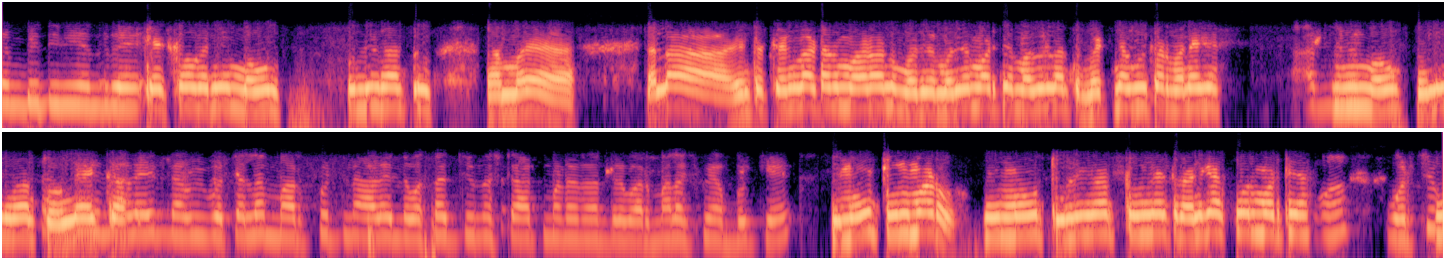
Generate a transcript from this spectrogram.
ನಂಬಿದೀನಿ ಅಂದ್ರೆ. ಕೇಸ್ಕೋಗ ನಿಮ್ಮ ಮಗು ತುಳ್ಳಿನ ತು ನಮ್ಮ ಎಲ್ಲ ಇಂಥ ಚೆಂಗ್ಲಾಟ ಮಾಡೋನು ಮದುವೆ ಮದುವೆ ಮಾಡ್ತೀಯ ಮಗಳನ್ನ ಅಂತ ಮೆಟ್ನಾಗ ಹೋಗ್ತಾರ ಮನೆಗೆ. ನಾಳೆಯಿಂದ ನಾವು ಇವತ್ತೆಲ್ಲ ಮರ್ಬಿಟ್ಟು ನಾಳೆಯಿಂದ ಹೊಸ ಜೀವನ ಸ್ಟಾರ್ಟ್ ಮಾಡೋಣ ಅಂದ್ರೆ ವರಮಹಾಲಕ್ಷ್ಮಿ ಹಬ್ಬಕ್ಕೆ. ನಿಮ್ಮ ತುಳ್ ಮಾಡು ನಿಮ್ಮ ಮಗು ತುಳಿನ ನನಗೆ ಯಾಕೆ ಫೋನ್ ಮಾಡ್ತೀಯ? ವರ್ಷಕ್ಕೆ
